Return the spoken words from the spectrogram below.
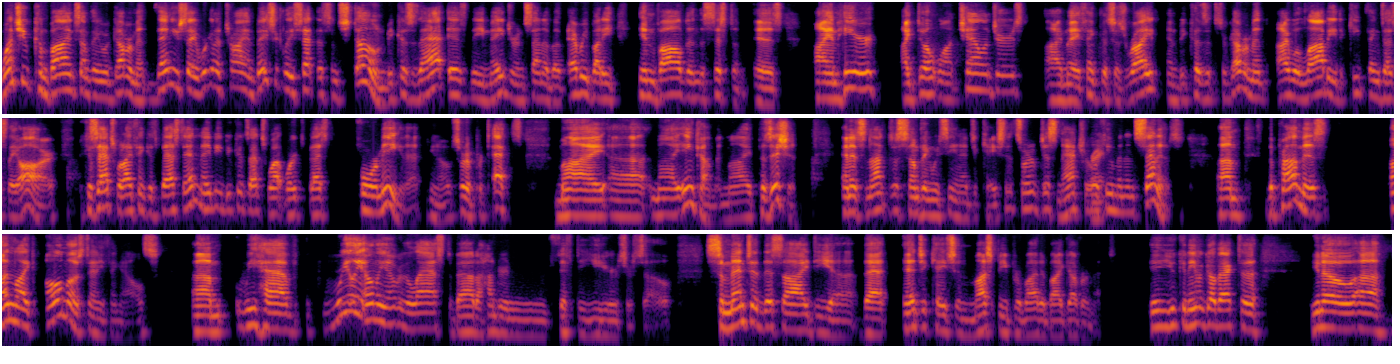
Once you combine something with government, then you say, we're going to try and basically set this in stone because that is the major incentive of everybody involved in the system is I am here. I don't want challengers. I may think this is right. And because it's the government, I will lobby to keep things as they are because that's what I think is best. And maybe because that's what works best for me that, you know, sort of protects my uh, my income and my position. And it's not just something we see in education, it's sort of just natural Right. human incentives. Um, the problem is, unlike almost anything else, um, we have really only over the last about 150 years or so cemented this idea that education must be provided by government. You can even go back to, you know, uh,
